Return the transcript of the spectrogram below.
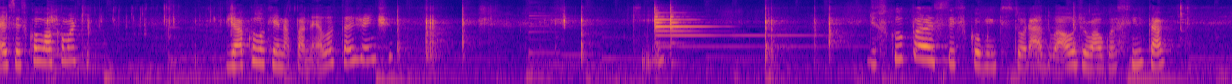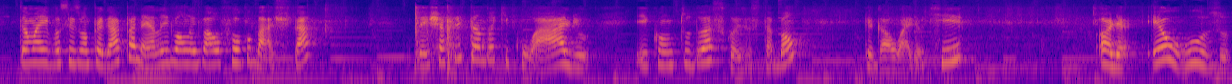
Aí vocês colocam aqui. Já coloquei na panela, tá, gente? Aqui. Desculpa se ficou muito estourado o áudio ou algo assim, tá? Então aí vocês vão pegar a panela e vão levar ao fogo baixo, tá? Deixa fritando aqui com o alho e com tudo as coisas, tá bom? Vou pegar o alho aqui. Olha, eu uso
